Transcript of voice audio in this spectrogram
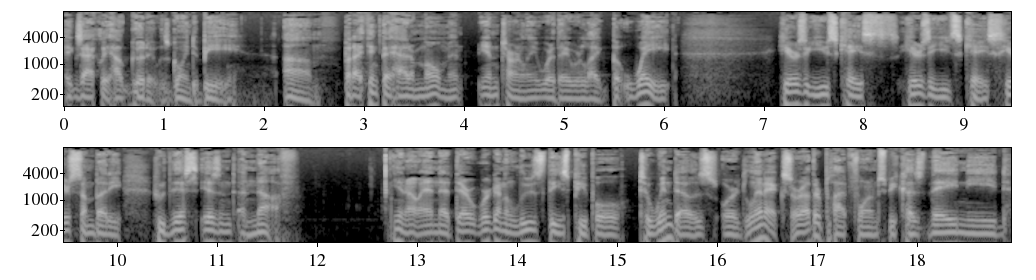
exactly how good it was going to be. Um, but I think they had a moment internally where they were like, but wait here's a use case, here's a use case, here's somebody who this isn't enough. You know, and that they we're going to lose these people to Windows or Linux or other platforms because they need,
